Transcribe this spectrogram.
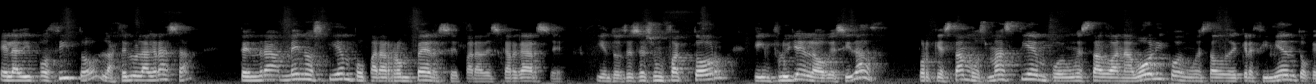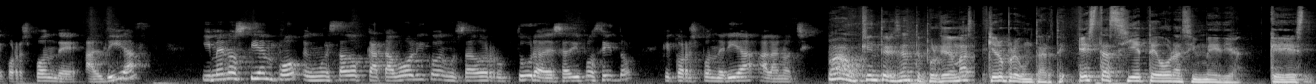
el adipocito, la célula grasa, tendrá menos tiempo para romperse, para descargarse. Y entonces es un factor que influye en la obesidad, porque estamos más tiempo en un estado anabólico, en un estado de crecimiento que corresponde al día, y menos tiempo en un estado catabólico, en un estado de ruptura de ese adipocito que correspondería a la noche. ¡Wow! ¡Qué interesante! Porque además quiero preguntarte, estas siete horas y media que es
